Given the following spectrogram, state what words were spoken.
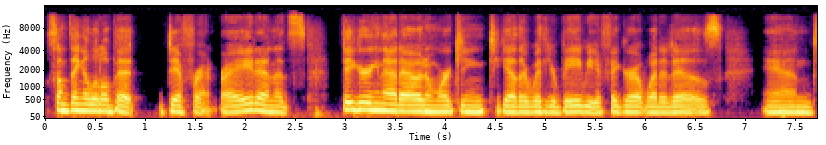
something a little bit different, right? And it's figuring that out and working together with your baby to figure out what it is. And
